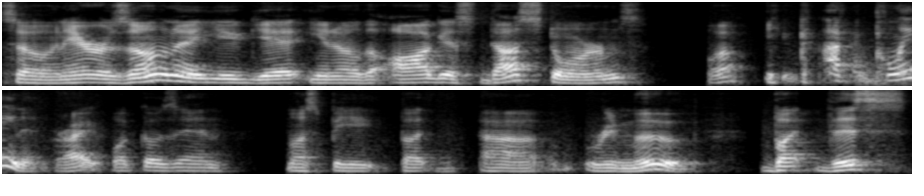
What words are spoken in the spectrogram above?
So in Arizona, you get, you know, the August dust storms. Well, you got to clean it, right? What goes in must be but uh, removed. But this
